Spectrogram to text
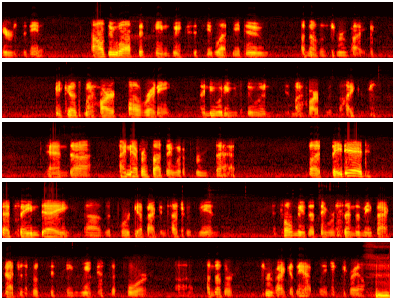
Here's the deal. I'll do all 15 weeks if you let me do another through hike because my heart already, I knew what he was doing in my heart with the hikers. And uh, I never thought they would approve that. But they did that same day. Uh, the board got back in touch with me and, told me that they were sending me back not just for 15 weeks, but for uh, another through hike of the Appalachian Trail. Hmm.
